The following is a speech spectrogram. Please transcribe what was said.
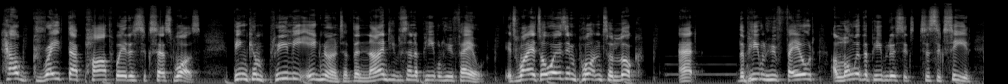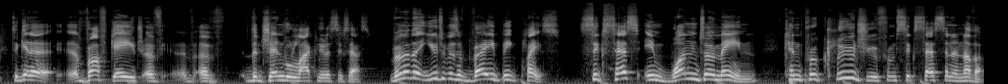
how great that pathway to success was, being completely ignorant of the 90% of people who failed. It's why it's always important to look at the people who failed, along with the people who su- to succeed, to get a, a rough gauge of, of, of the general likelihood of success. Remember that YouTube is a very big place. Success in one domain can preclude you from success in another.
